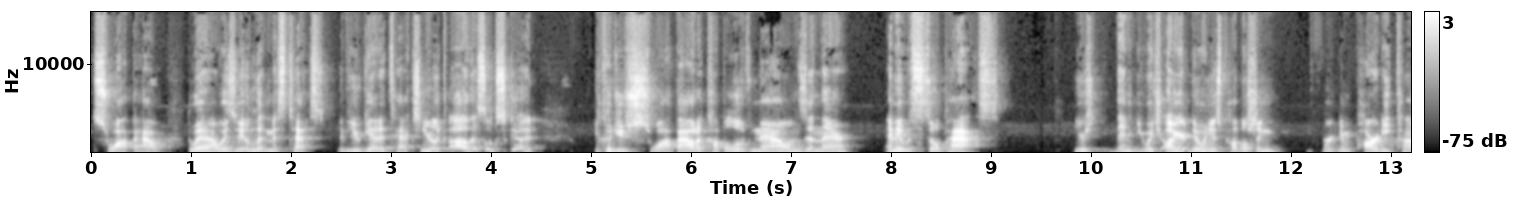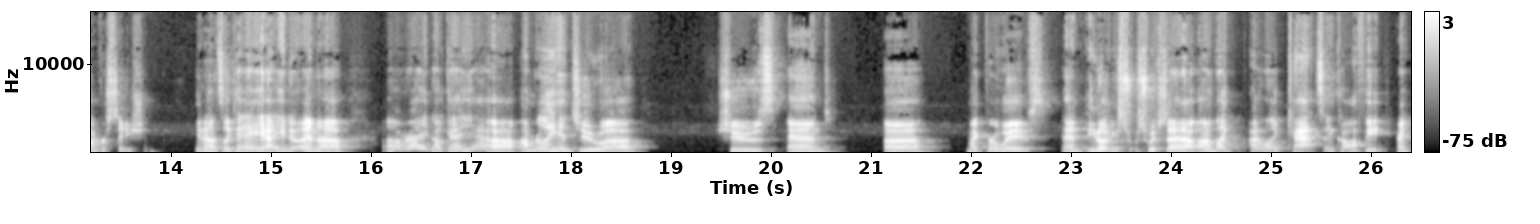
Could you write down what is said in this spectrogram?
swap out the way I always do a litmus test. If you get a text and you're like, "Oh, this looks good," could you swap out a couple of nouns in there and it would still pass? You're then which all you're doing is publishing freaking party conversation. You know, it's like, hey, how you doing? Uh, all right, okay, yeah, I'm really into uh shoes and uh microwaves, and you know, you switch that out. I like I like cats and coffee, right?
